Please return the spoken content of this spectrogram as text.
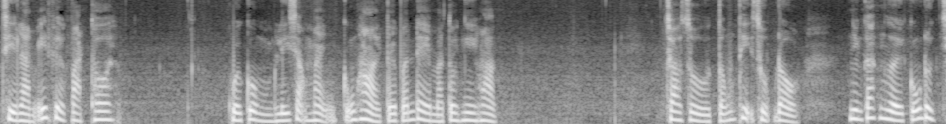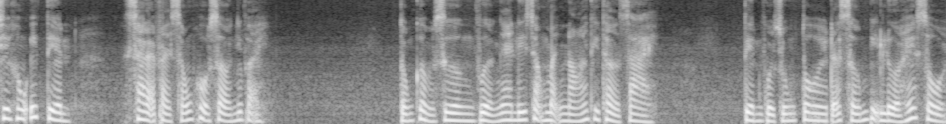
Chỉ làm ít việc vặt thôi. Cuối cùng Lý Trọng Mạnh cũng hỏi tới vấn đề mà tôi nghi hoặc. Cho dù Tống Thị sụp đổ, Nhưng các người cũng được chia không ít tiền, Sao lại phải sống khổ sở như vậy? Tống Cẩm Dương vừa nghe Lý Trọng Mạnh nói thì thở dài. Tiền của chúng tôi đã sớm bị lừa hết rồi,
